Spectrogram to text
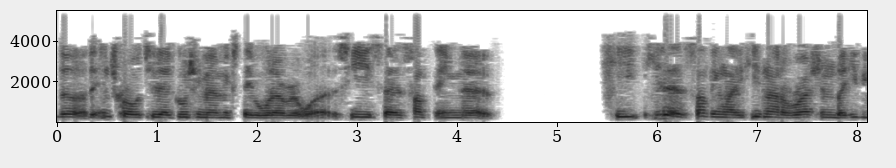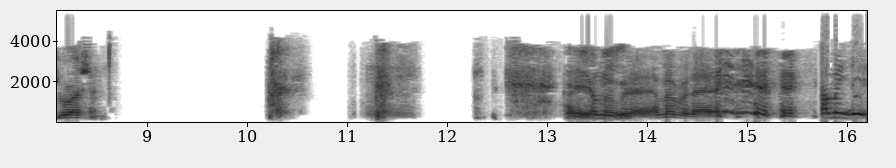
the the intro to that Gucci Mane mixtape or whatever it was, he says something that he he says something like he's not a Russian, but he be Russian. I, I mean, remember that. I remember that. I mean, it,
